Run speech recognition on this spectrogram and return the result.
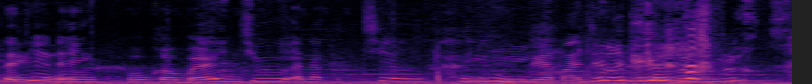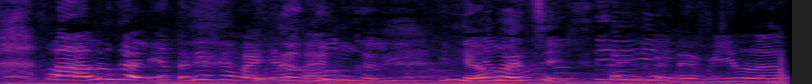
tadi ada yang buka baju anak kecil lihat aja lagi goblok lalu nggak lihat tadi sebanyak Enggak, tadi lihat. iya Ya masih sih? kan gue udah bilang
